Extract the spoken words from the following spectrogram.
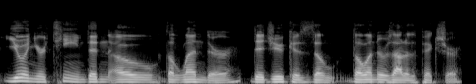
you and your team didn't owe the lender, did you? Because the the lender was out of the picture.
